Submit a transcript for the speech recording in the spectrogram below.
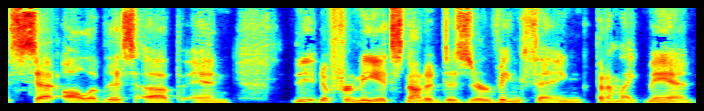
set all of this up and you know, for me, it's not a deserving thing, but I'm like, man,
